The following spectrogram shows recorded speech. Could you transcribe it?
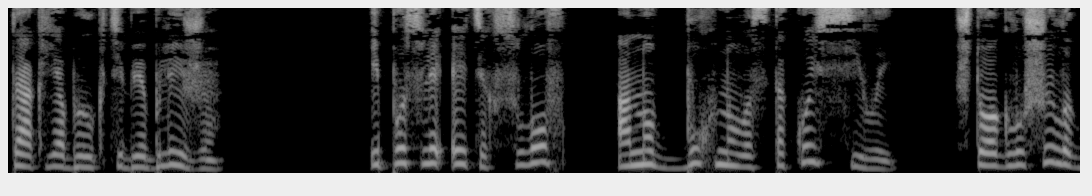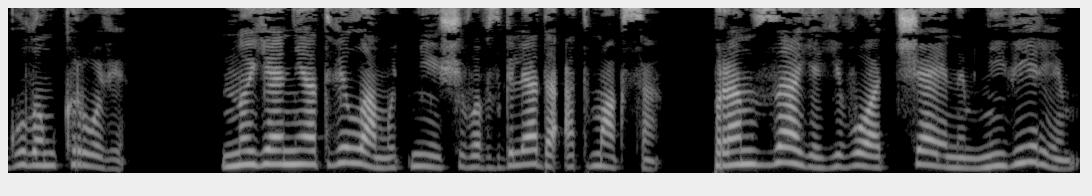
Так я был к тебе ближе». И после этих слов оно бухнуло с такой силой, что оглушило гулом крови. Но я не отвела мутнеющего взгляда от Макса, пронзая его отчаянным неверием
